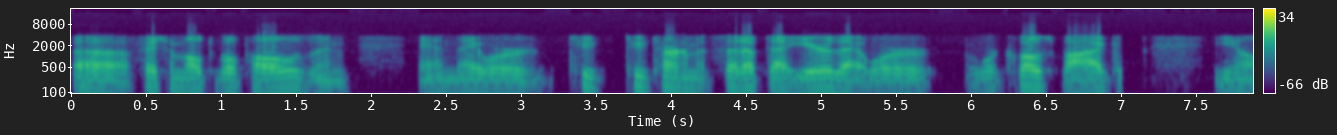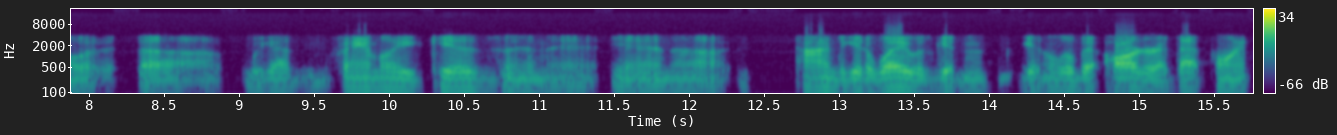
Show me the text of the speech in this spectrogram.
uh, fishing multiple poles, and and they were two two tournaments set up that year that were were close by you know, uh, we got family, kids, and and uh, time to get away was getting getting a little bit harder at that point.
